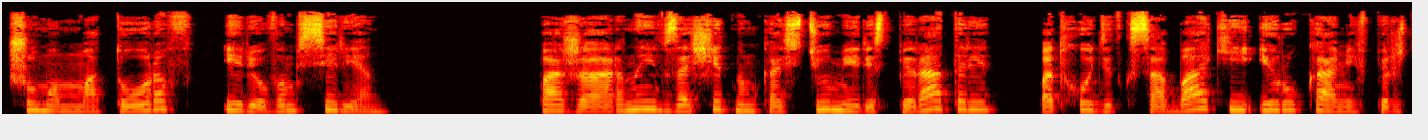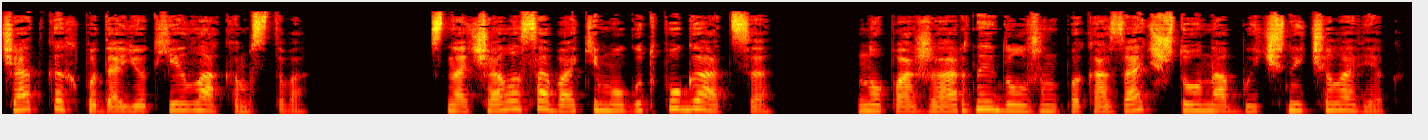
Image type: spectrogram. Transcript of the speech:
шумом моторов и ревом сирен. Пожарный в защитном костюме и респираторе подходит к собаке и руками в перчатках подает ей лакомство. Сначала собаки могут пугаться, но пожарный должен показать, что он обычный человек.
